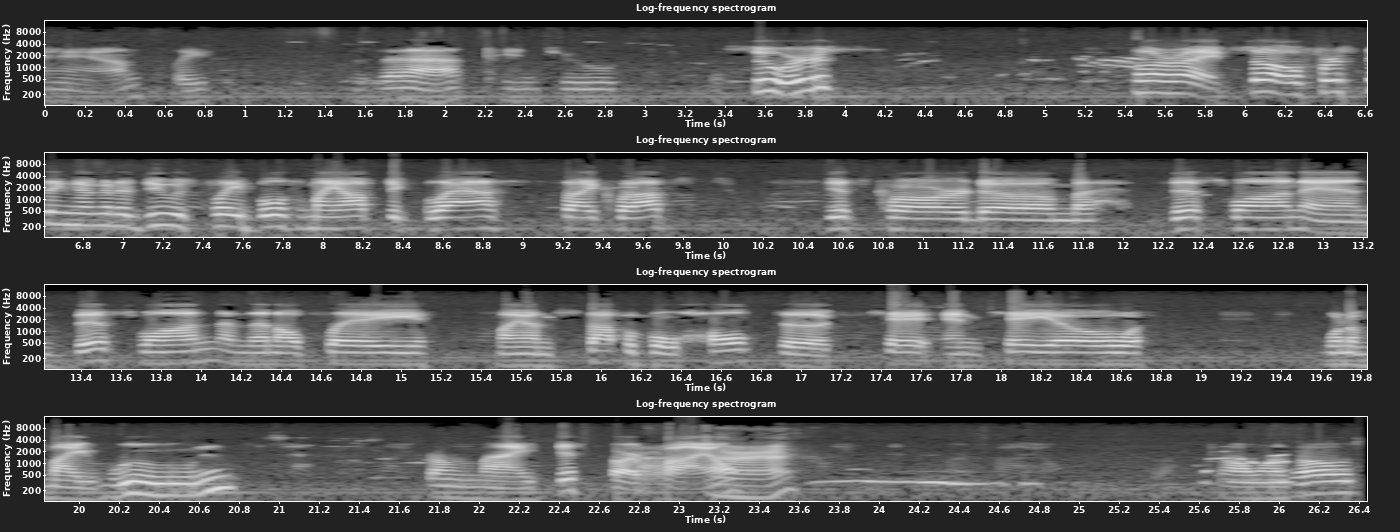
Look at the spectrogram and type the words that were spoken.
And place that into the sewers. Alright, so first thing I'm going to do is play both of my Optic Blast Cyclops, discard um, this one and this one, and then I'll play my Unstoppable Hulk to K- and KO one of my wounds from my discard pile. All right. Draw one of those.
